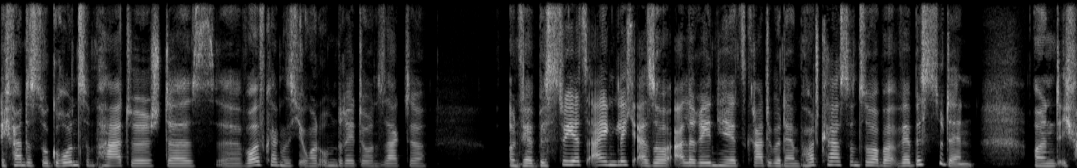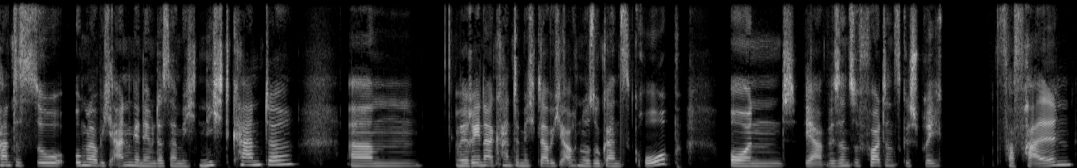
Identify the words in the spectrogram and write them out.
ich fand es so grundsympathisch, dass äh, Wolfgang sich irgendwann umdrehte und sagte, und wer bist du jetzt eigentlich? Also alle reden hier jetzt gerade über deinen Podcast und so, aber wer bist du denn? Und ich fand es so unglaublich angenehm, dass er mich nicht kannte. Ähm, Verena kannte mich, glaube ich, auch nur so ganz grob. Und ja, wir sind sofort ins Gespräch verfallen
